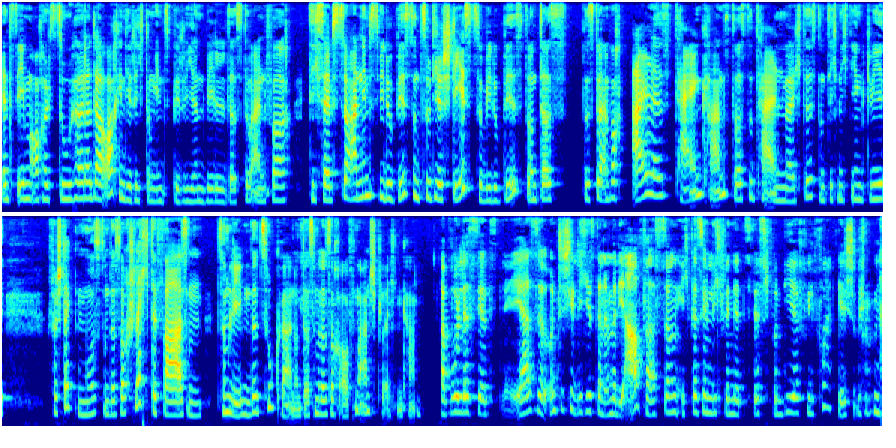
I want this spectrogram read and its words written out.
jetzt eben auch als Zuhörer da auch in die Richtung inspirieren will, dass du einfach dich selbst so annimmst, wie du bist und zu dir stehst, so wie du bist und dass, dass du einfach alles teilen kannst, was du teilen möchtest und dich nicht irgendwie verstecken musst und dass auch schlechte Phasen zum Leben dazugehören und dass man das auch offen ansprechen kann obwohl das jetzt ja so unterschiedlich ist, dann immer die Auffassung. Ich persönlich finde jetzt das von dir viel fortgeschritten.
